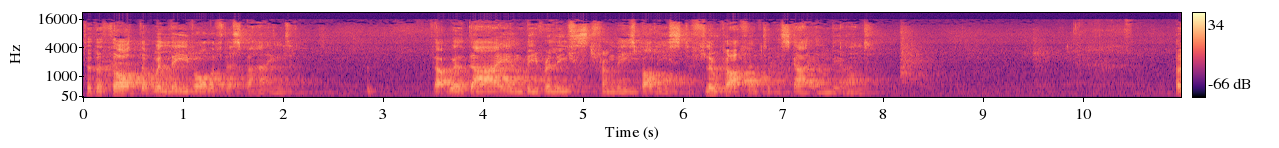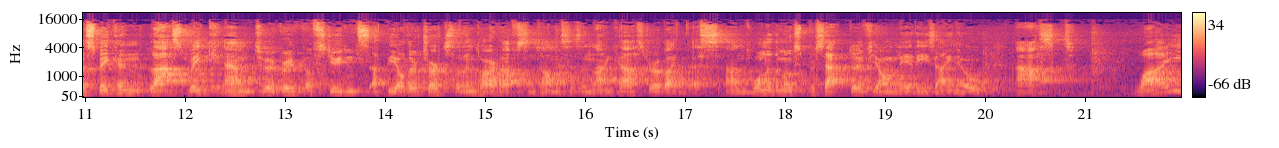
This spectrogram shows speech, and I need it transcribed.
to the thought that we'll leave all of this behind. That we'll die and be released from these bodies to float off into the sky and beyond. I was speaking last week um, to a group of students at the other church that I'm part of, St Thomas's in Lancaster, about this, and one of the most perceptive young ladies I know asked, Why,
